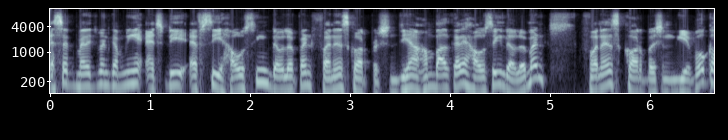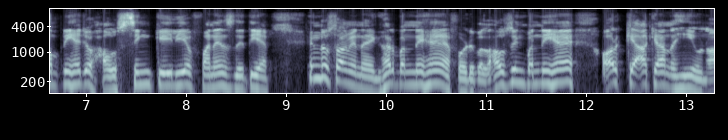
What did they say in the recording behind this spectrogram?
asset management company है H D F C housing development finance corporation जी हाँ हम बात करें हाउसिंग डेवलपमेंट फाइनेंस कॉर्पोरेशन ये वो कंपनी है जो हाउसिंग के लिए फाइनेंस देती है। हिंदुस्तान में नए घर बनने हैं अफोर्डेबल हाउसिंग बननी है, और क्या क्या नहीं होना।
